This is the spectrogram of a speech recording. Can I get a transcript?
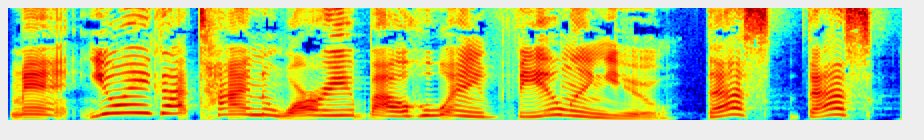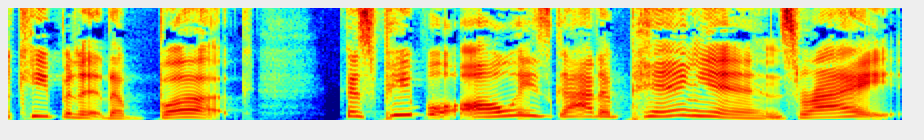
man, you ain't got time to worry about who ain't feeling you. That's that's keeping it a buck. Cause people always got opinions, right?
